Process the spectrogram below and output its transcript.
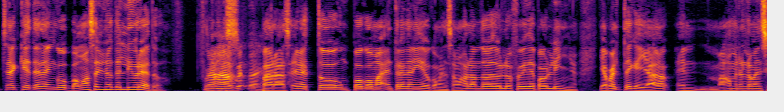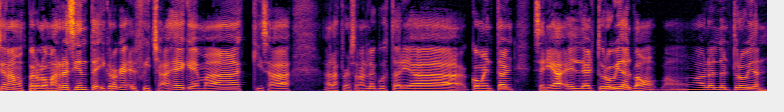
¿Sabes qué? Te tengo. Vamos a salirnos del libreto. Para hacer esto un poco más entretenido, comenzamos hablando de Deulofeu y de Paulinho. Y aparte que ya en- más o menos lo mencionamos, pero lo más reciente, y creo que el fichaje que más quizás a las personas les gustaría comentar, sería el de Arturo Vidal. Vamos, vamos a hablar de Arturo Vidal.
